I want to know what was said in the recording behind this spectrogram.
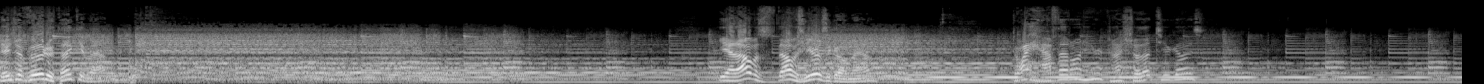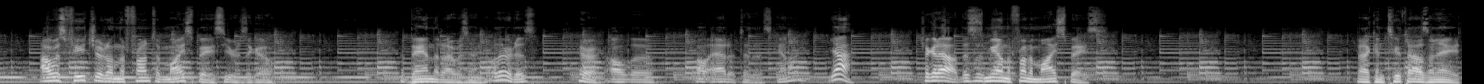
Deja Voodoo, thank you, man. Yeah, that was that was years ago, man. Do I have that on here? Can I show that to you guys? I was featured on the front of MySpace years ago. The band that I was in. Oh, there it is. Here, I'll uh, I'll add it to this. Can I? Yeah. Check it out. This is me on the front of MySpace. Back in 2008.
